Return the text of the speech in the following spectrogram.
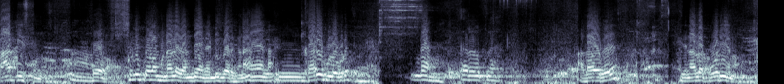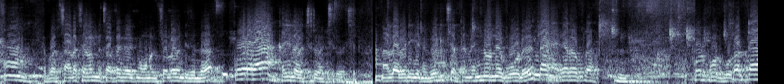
கால் டீஸ்பூன். போதும். புளி குழம்புனால வெந்தயம் கண்டிப்பாக இருக்கணும். கருவேப்பிலை கூட. இந்தாங்க கருவேப்பிலை. அதாவது இது நல்லா பொரியணும். இப்போ சட சடன்னு சத்தம் கேட்கும். உனக்கு சொல்ல வேண்டியதில்லை. போடவா? கையில் வச்சிரு வச்சிரு வச்சிரு. நல்லா வெடிக்கணும். வெடி சத்தம் நின்னோடனே போடு. கருவேப்பிலை. போடு போடு போடு. போட்டா?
